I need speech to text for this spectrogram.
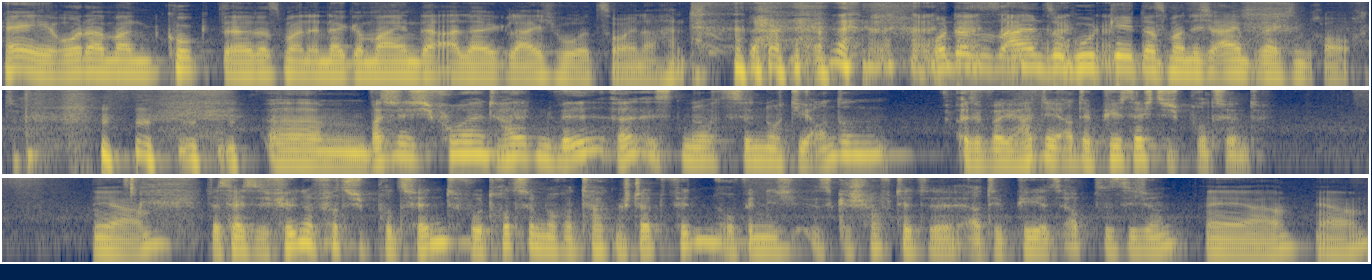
hey, oder man guckt, äh, dass man in der Gemeinde alle gleich hohe Zäune hat. und dass es allen so gut geht, dass man nicht einbrechen braucht. ähm, was ich nicht vorenthalten will, äh, ist noch, sind noch die anderen, also weil wir hatten ja RTP 60 Prozent. Ja. Das heißt, es fehlen noch 40 Prozent, wo trotzdem noch Attacken stattfinden, auch wenn ich es geschafft hätte, RTP jetzt abzusichern. Ja, ja.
